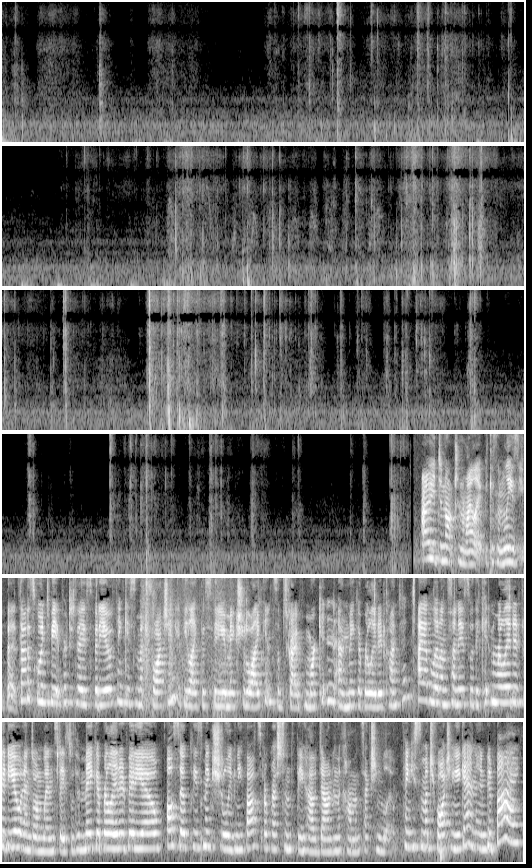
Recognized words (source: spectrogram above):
I did not turn on my light because I'm lazy, but that is going to be it for today's video. Thank you so much for watching. If you like this video, make sure to like and subscribe for more kitten and makeup related content. I upload on Sundays with a kitten related video and on Wednesdays with a makeup related video. Also, please make sure to leave any thoughts or questions that you have down in the comment section below. Thank you so much for watching again and goodbye!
